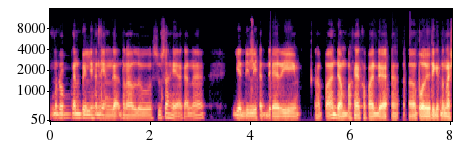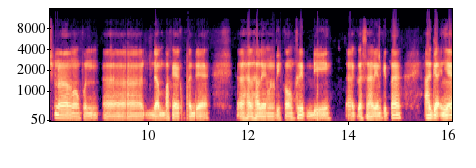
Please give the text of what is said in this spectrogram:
merupakan pilihan yang nggak terlalu susah ya karena ya dilihat dari apa dampaknya kepada eh, politik internasional maupun eh, dampaknya kepada hal-hal yang lebih konkret di eh, keseharian kita. Agaknya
